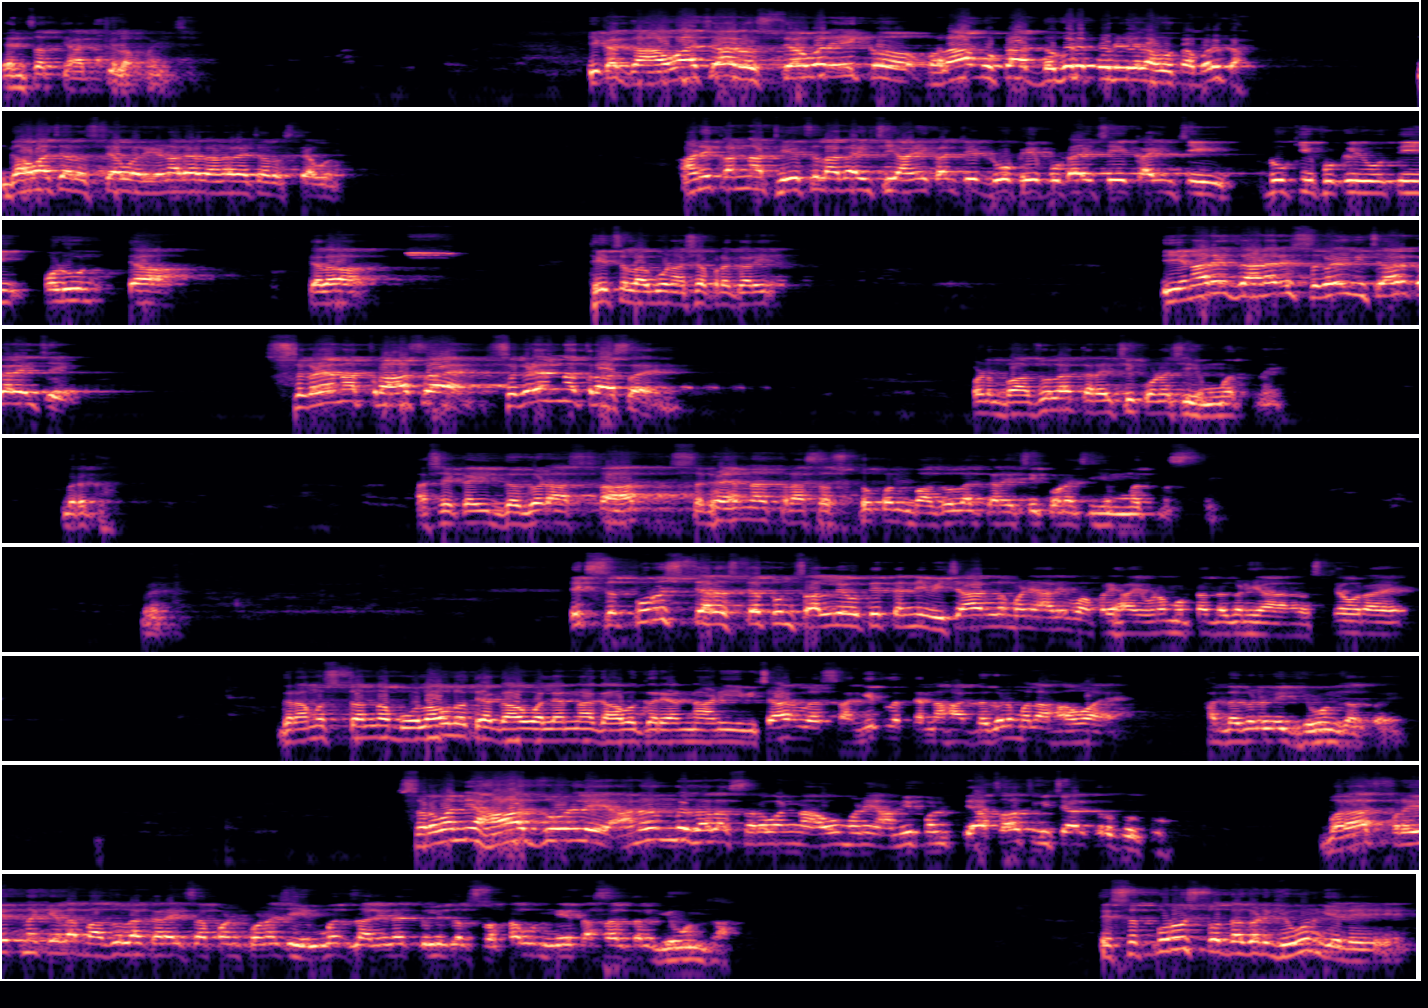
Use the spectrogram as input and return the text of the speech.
त्यांचा त्याग केला पाहिजे. एका गावाच्या रस्त्यावर एक भला मोठा दगड पडलेला होता बरं का? गावाच्या रस्त्यावर येणाऱ्या जाणाऱ्याच्या रस्त्यावर. अनेकांना ठेच लागायची अनेकांचे डोके फुटायचे काहींची डोकी फुटली होती पडून त्या त्याला ठेच लागून अशा प्रकारे. येणारे जाणारे सगळे विचार करायचे. सगळ्यांना त्रास आहे सगळ्यांना त्रास आहे. पण बाजूला करायची कोणाची हिंमत नाही. बरं का? असे काही दगड असतात सगळ्यांना त्रास असतो पण बाजूला करायची कोणाची हिंमत नसते. एक सत्पुरुष त्या रस्त्यातून चालले होते त्यांनी विचारलं म्हणे अरे बापरे हा एवढा मोठा दगड या रस्त्यावर आहे. ग्रामस्थांना बोलावलं त्या गाववाल्यांना गावकऱ्यांना आणि विचारलं सांगितलं त्यांना हा दगड मला हवा आहे. हा दगड मी घेऊन जातोय. सर्वांनी हात जोडले आनंद झाला सर्वांना. अहो म्हणे आम्ही पण त्याचाच विचार करत होतो. बराच प्रयत्न केला बाजूला करायचा पण कोणाची हिंमत झाली नाही. तुम्ही जर स्वतःहून नेत असाल तर घेऊन जा. ते सत्पुरुष तो दगड घेऊन गेले.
